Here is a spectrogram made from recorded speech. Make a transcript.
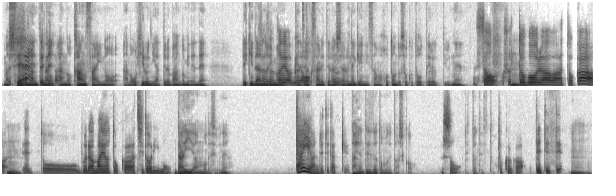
まあ、せゃやねんっててなっ、たらあの、関西の、あの、お昼にやってる番組でね、歴代の今活躍されてらっしゃるね、芸人さんはほとんどそこ通ってるっていうね。そう、フットボールアワーとか、うん。えっと、ブラマヨとか、千鳥も。ダイアンもですよね。ダイアン出てたっけ？ダイアン出てたと思うで、確か。嘘出てた、出てた。とかが出てて。うん。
